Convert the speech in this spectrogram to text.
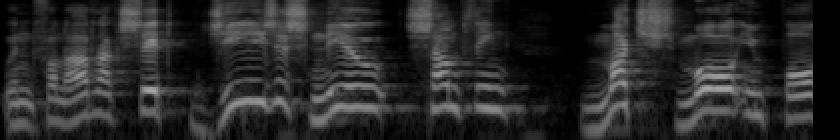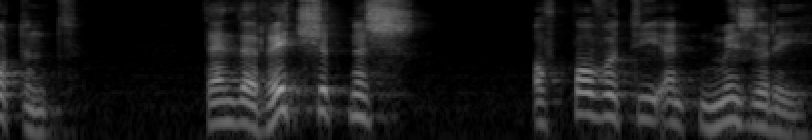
When von Harnack said, Jesus knew something much more important than the wretchedness of poverty and misery.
